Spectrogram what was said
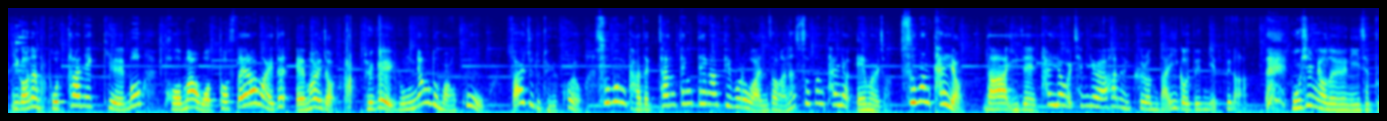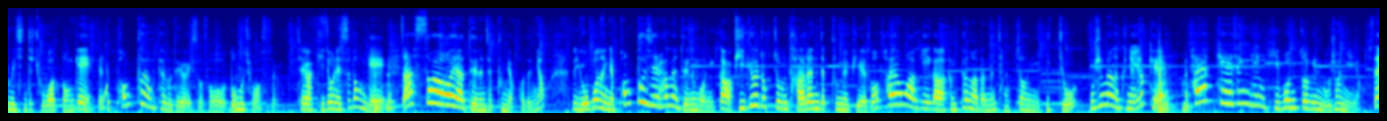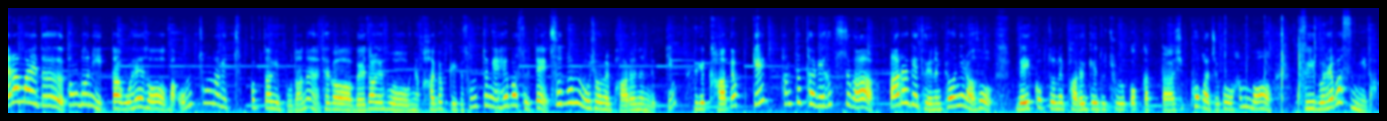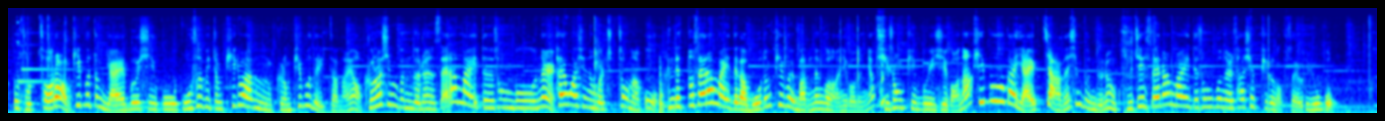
이거는 보타닉 킬보 더마 워터 세라마이드 에멀전 되게 용량도 많고 사이즈도 되게 커요. 수분 가득 찬 탱탱한 피부로 완성하는 수분 탄력 에멀전. 수분 탄력. 나 이제 탄력을 챙겨야 하는 그런 나이거든 얘들아. 보시면은 이 제품이 진짜 좋았던 게 이렇게 펌프 형태로 되어 있어서 너무 좋았어요. 제가 기존에 쓰던 게 짰어야 되는 제품이었거든요. 근데 요거는 그냥 펌프질 하면 되는 거니까 비교적 좀 다른 제품에 비해서 사용하기가 간편하다는 장점이 있죠. 보시면은 그냥 이렇게 하얗게 생긴 기본적인 로션이에요. 세라마이드 성분이 있다고 해서 막 엄청나게 두껍다기보다는 제가 매장에서 그냥 가볍게 이렇게 손 등에 해봤을 때 수분 로션을 바르는 느낌? 되게 가볍게 산뜻하게 흡수가 빠르게 되는 편이라서 메이크업 전에 바르기에도 좋을 것 같다 싶어가지고 한번 구입을 해봤습니다. 그래서 저처럼 피부 좀 얇으시고 보습이 좀 필요한 그런 피부들 있잖아요. 그러신 분들은 세라마이드 성분을 사용하시는 걸 추천하고 근데 또 세라마이드가 모든 피부에 맞는 건 아니거든요. 지성 피부이시거나 피부가 얇지 않으신 분들은 굳이 세라마이드 성분을 사실 필요는 없어요. 요거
